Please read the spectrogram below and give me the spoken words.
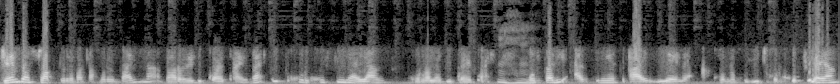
gender swap re batla gore banna ba rwale dikwaekwae ba itse gore go fila yang go rwala dikwaekwae mhm. mosadi a tsenye tae le ene a kgone go itse gore go fila yang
